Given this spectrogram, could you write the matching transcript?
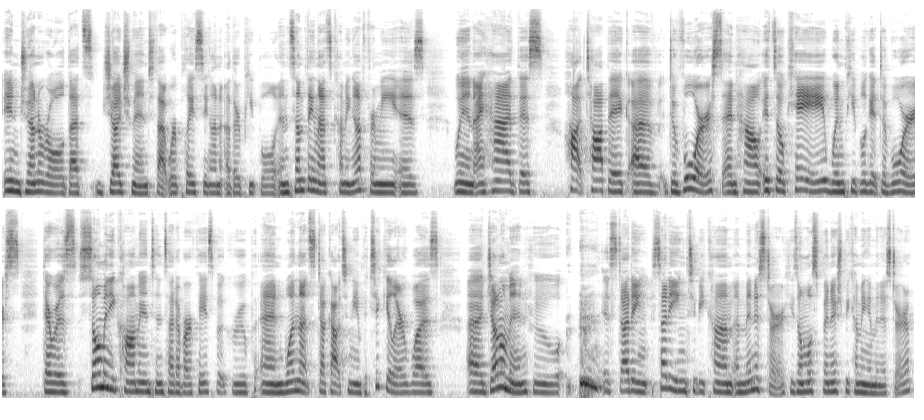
in general, that's judgment that we're placing on other people. And something that's coming up for me is when I had this hot topic of divorce and how it's okay when people get divorced, there was so many comments inside of our Facebook group. And one that stuck out to me in particular was a gentleman who is studying, studying to become a minister. He's almost finished becoming a minister.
